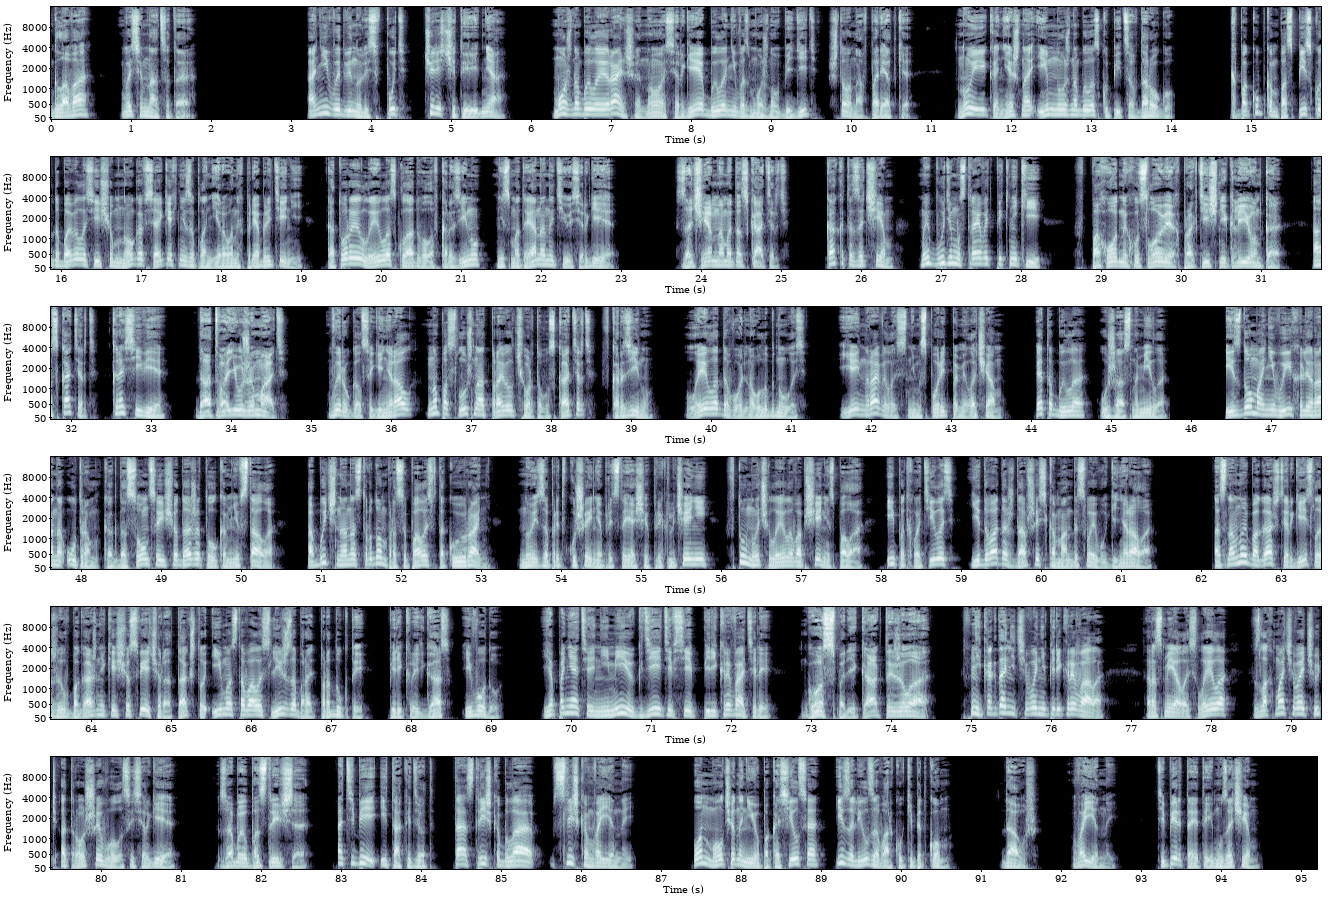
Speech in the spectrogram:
Глава 18 Они выдвинулись в путь через четыре дня. Можно было и раньше, но Сергея было невозможно убедить, что она в порядке. Ну и, конечно, им нужно было скупиться в дорогу. К покупкам по списку добавилось еще много всяких незапланированных приобретений, которые Лейла складывала в корзину, несмотря на нытье Сергея. «Зачем нам эта скатерть?» «Как это зачем? Мы будем устраивать пикники. В походных условиях практичнее клеенка. А скатерть красивее». «Да твою же мать!» Выругался генерал, но послушно отправил чертову скатерть в корзину. Лейла довольно улыбнулась. Ей нравилось с ним спорить по мелочам. Это было ужасно мило. Из дома они выехали рано утром, когда солнце еще даже толком не встало. Обычно она с трудом просыпалась в такую рань, но из-за предвкушения предстоящих приключений в ту ночь Лейла вообще не спала и подхватилась, едва дождавшись команды своего генерала. Основной багаж Сергей сложил в багажнике еще с вечера, так что им оставалось лишь забрать продукты, перекрыть газ и воду. Я понятия не имею, где эти все перекрыватели. Господи, как ты жила? Никогда ничего не перекрывала, рассмеялась Лейла, взлохмачивая чуть отросшие волосы Сергея. Забыл подстричься. А тебе и так идет. Та стрижка была слишком военной. Он молча на нее покосился и залил заварку кипятком. Да уж, военный. Теперь-то это ему зачем?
